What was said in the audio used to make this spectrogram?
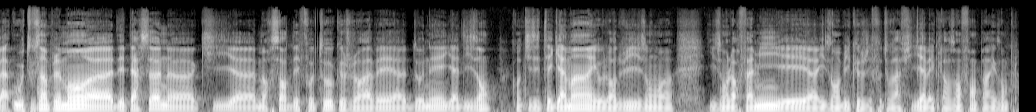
Bah, ou tout simplement euh, des personnes euh, qui me ressortent des photos que je leur avais données il y a dix ans quand ils étaient gamins et aujourd'hui ils ont ils ont leur famille et ils ont envie que je les photographie avec leurs enfants par exemple.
